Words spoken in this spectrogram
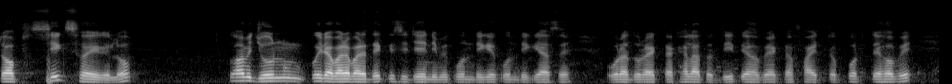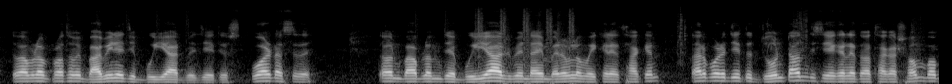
টপ সিক্স হয়ে গেল। তো আমি জোন কইরা বারে বারে দেখতেছি যে এনিমি কোন দিকে কোন দিকে আছে। ওরা দুরা একটা খেলা তো দিতে হবে একটা ফাইট তো করতে হবে। তো আমরা প্রথমে ভাবি না যে বুইয়া আসবে যেহেতু স্কোয়াড আছে তখন ভাবলাম যে বুইয়া আসবে নাই বেরোলাম, ওইখানে থাকেন। তারপরে যেহেতু জোন টান দিছি, এখানে তো আর থাকা সম্ভব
